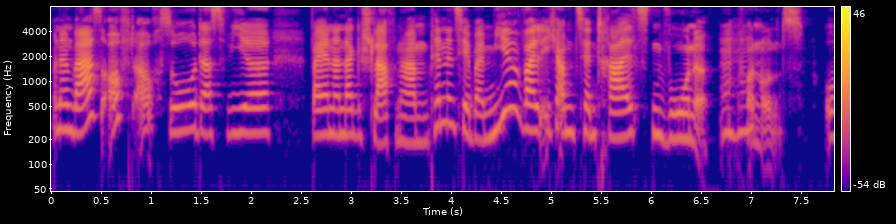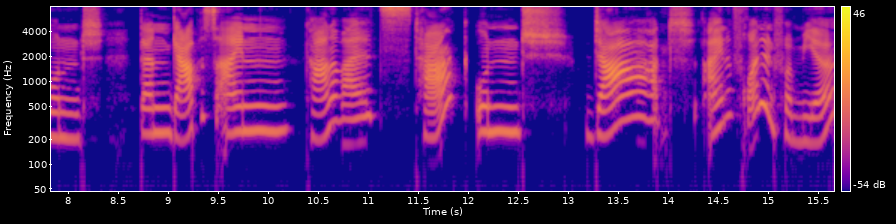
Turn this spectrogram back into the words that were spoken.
Und dann war es oft auch so, dass wir beieinander geschlafen haben. Tendenziell bei mir, weil ich am zentralsten wohne mhm. von uns. Und dann gab es einen Karnevalstag und da hat eine Freundin von mir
